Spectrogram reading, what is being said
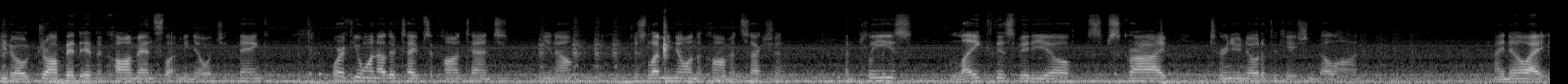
you know, drop it in the comments, let me know what you think. Or if you want other types of content, you know, just let me know in the comment section. And please like this video, subscribe, and turn your notification bell on. I know I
